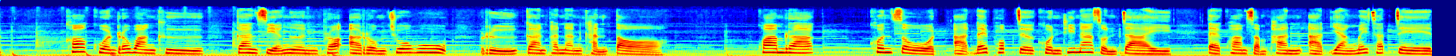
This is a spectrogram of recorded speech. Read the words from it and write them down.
ด ข้อควรระวังคือ การเสียเงินเพราะอารมณ์ชั่ววูบ หรือการพนันขันต่อ ความรัก คนโสดอาจได้พบเจอคนที่น่าสนใจ แต่ความสัมพันธ์อาจยังไม่ชัดเจน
